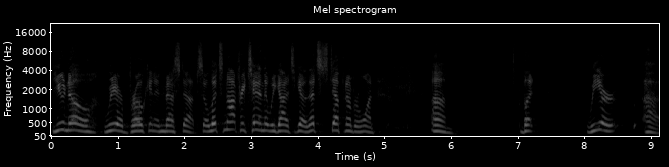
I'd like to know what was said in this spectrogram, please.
you know we are broken and messed up. So let's not pretend that we got it together. That's step number one. Um, but we are, uh,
